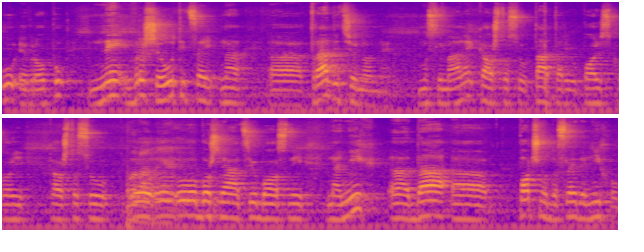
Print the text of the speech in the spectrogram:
u Evropu, ne vrše uticaj na tradicionalne muslimane, kao što su Tatari u Poljskoj, kao što su u, u Bošnjaci u Bosni, na njih a, da a, počnu da slede njihovu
